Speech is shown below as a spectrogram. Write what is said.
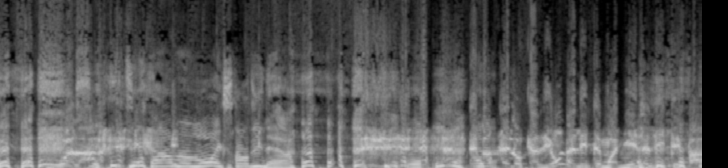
Voilà. C'était un moment extraordinaire. Ouais. Eh ben, c'est l'occasion d'aller témoigner, n'hésitez pas.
